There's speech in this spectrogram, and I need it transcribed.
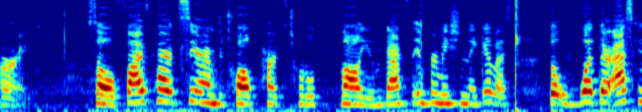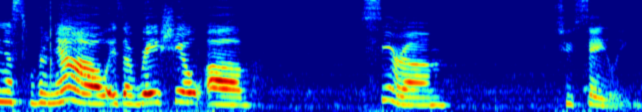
All right. So 5 parts serum to 12 parts total volume. That's the information they give us. But what they're asking us for now is a ratio of serum to saline.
